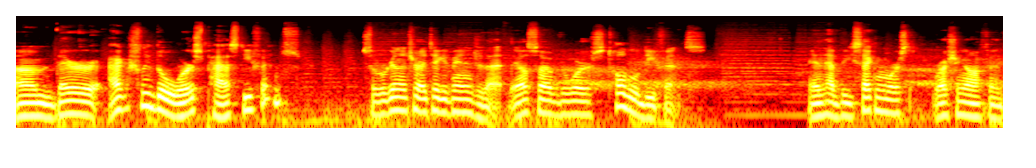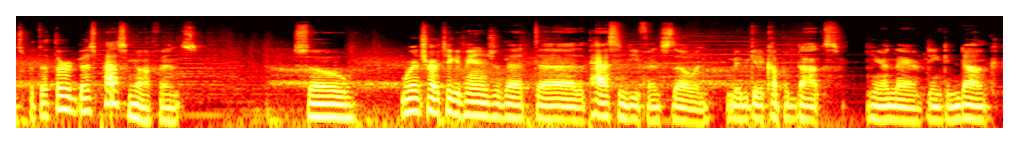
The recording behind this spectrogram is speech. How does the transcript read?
Um, they're actually the worst pass defense, so we're going to try to take advantage of that. They also have the worst total defense, and have the second worst rushing offense, but the third best passing offense. So we're going to try to take advantage of that, uh, the passing defense, though, and maybe get a couple dots here and there, dink and dunk,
